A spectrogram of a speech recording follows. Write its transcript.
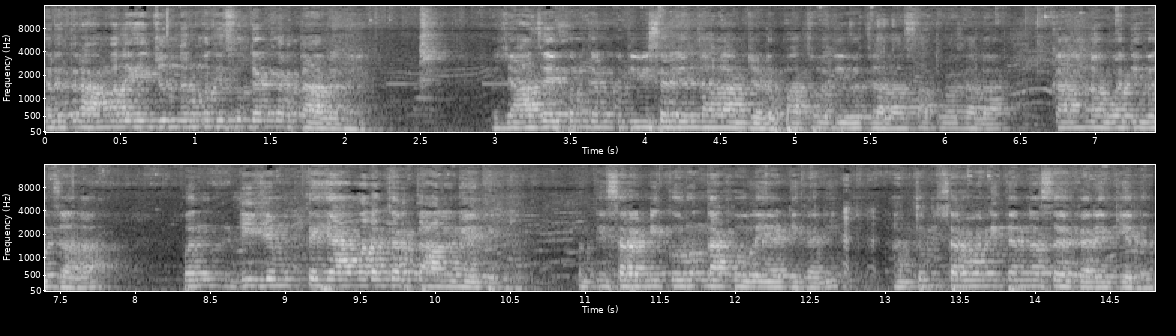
खरं तर आम्हाला हे जुन्नरमध्ये सुद्धा करता आलं नाही. म्हणजे आजही पण गणपती विसर्जन झाला आमच्याकडे. पाचवा दिवस झाला सातवा झाला काल नववा दिवस झाला. पण डीजे मुक्त हे आम्हाला करता आलं नाही तिकडे. पण ते सरांनी करून दाखवलं या ठिकाणी. आणि तुम्ही सर्वांनी त्यांना सहकार्य केलं.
